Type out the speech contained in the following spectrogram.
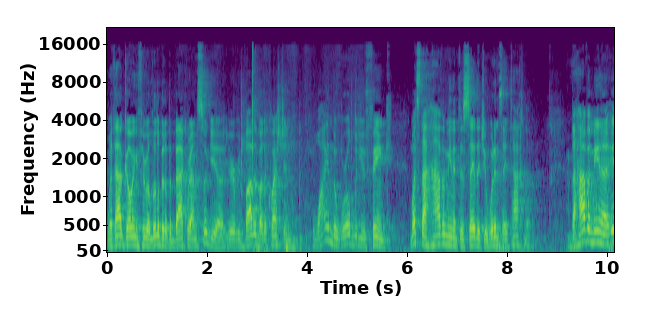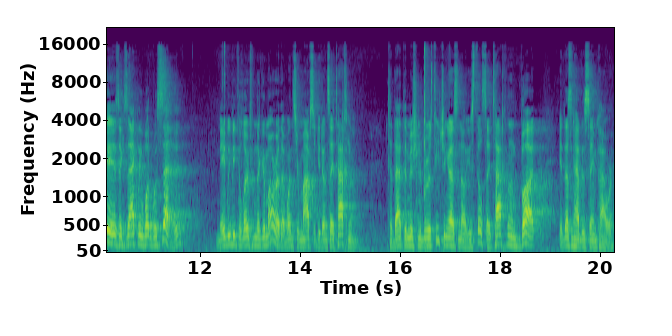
without going through a little bit of the background sugya, you're rebutted by the question, why in the world would you think, what's the Havamina to say that you wouldn't say Tachnun? The Havamina is exactly what was said. Maybe we can learn from the Gemara that once you're mafsik, you don't say Tachnun. To that, the Mishnah Brura is teaching us, no, you still say Tachnun, but it doesn't have the same power.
